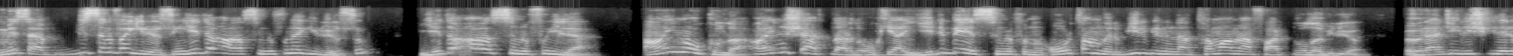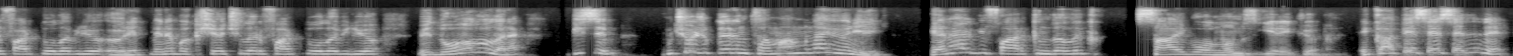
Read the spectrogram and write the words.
mesela bir sınıfa giriyorsun, 7A sınıfına giriyorsun. 7A sınıfıyla aynı okulda, aynı şartlarda okuyan 7B sınıfının ortamları birbirinden tamamen farklı olabiliyor. Öğrenci ilişkileri farklı olabiliyor, öğretmene bakış açıları farklı olabiliyor ve doğal olarak bizim bu çocukların tamamına yönelik genel bir farkındalık sahibi olmamız gerekiyor. E KPSS'de de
